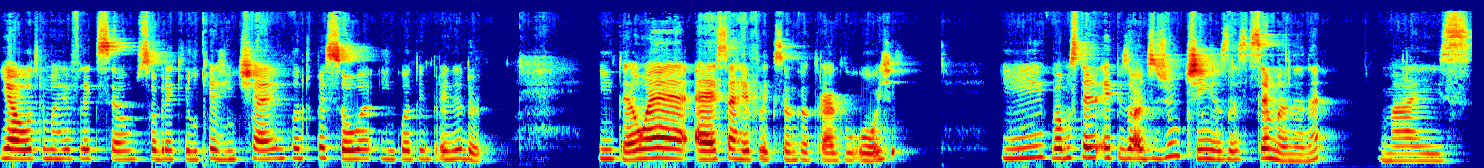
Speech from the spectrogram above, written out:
e a outra uma reflexão sobre aquilo que a gente é enquanto pessoa, enquanto empreendedor. Então, é, é essa reflexão que eu trago hoje. E vamos ter episódios juntinhos nessa semana, né? Mas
